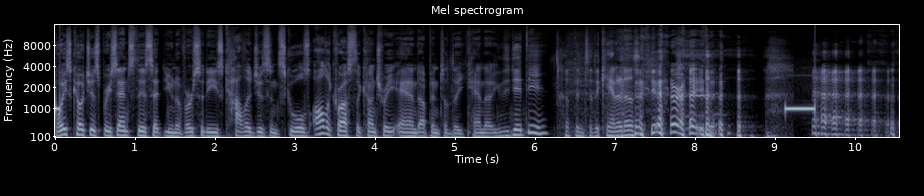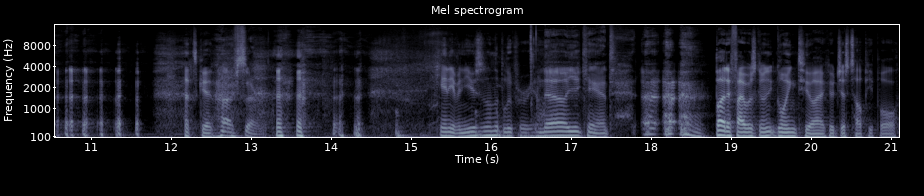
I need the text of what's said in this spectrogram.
Voice Coaches presents this at universities, colleges, and schools all across the country and up into the Canada. Up into the Canadas. yeah, right. That's good. I'm sorry. Can't even use it on the blooper reel. No, you can't. But if I was going, going to, I could just tell people,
